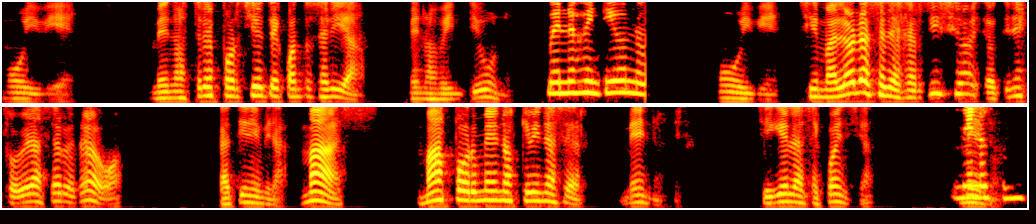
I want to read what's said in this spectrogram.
Muy bien. Menos 3 por 7, ¿cuánto sería? Menos 21. Menos 21. Muy bien. Si valoras el ejercicio, lo tienes que volver a hacer de nuevo. ¿ah? Acá tiene, mira, más. Más por menos, ¿qué viene a ser? Menos, mira. Sigue la secuencia. Menos. Menos.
